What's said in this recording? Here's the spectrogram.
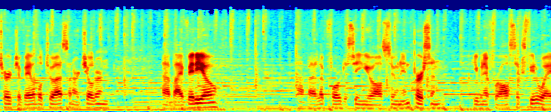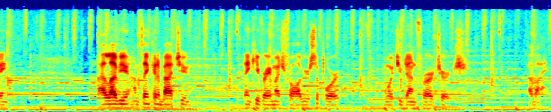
church available to us and our children uh, by video. Uh, but I look forward to seeing you all soon in person, even if we're all six feet away. I love you. I'm thinking about you. Thank you very much for all of your support and what you've done for our church. Bye bye.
